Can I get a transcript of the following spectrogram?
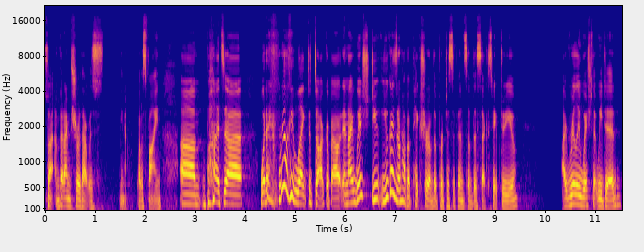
So, but I'm sure that was, you know, that was fine. Um, but uh, what I'd really like to talk about, and I wish, do you, you guys don't have a picture of the participants of the sex tape, do you? I really wish that we did,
